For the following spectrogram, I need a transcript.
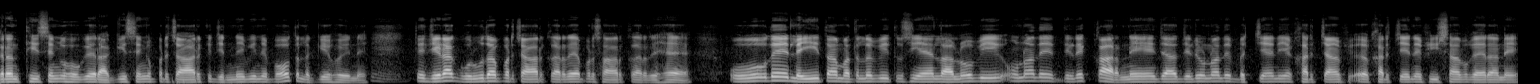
ਗ੍ਰੰਥੀ ਸਿੰਘ ਹੋ ਗਏ ਰਾਗੀ ਸਿੰਘ ਪ੍ਰਚਾਰਕ ਜਿੰਨੇ ਵੀ ਨੇ ਬਹੁਤ ਲੱਗੇ ਹੋਏ ਨੇ। ਤੇ ਜਿਹੜਾ ਗੁਰੂ ਦਾ ਪ੍ਰਚਾਰ ਕਰ ਰਿਹਾ ਪ੍ਰਸਾਰ ਕਰ ਰਿਹਾ ਹੈ ਉਹਦੇ ਲਈ ਤਾਂ ਮਤਲਬ ਵੀ ਤੁਸੀਂ ਐ ਲਾ ਲਓ ਵੀ ਉਹਨਾਂ ਦੇ ਜਿਹੜੇ ਘਰ ਨੇ ਜਾਂ ਜਿਹੜੇ ਉਹਨਾਂ ਦੇ ਬੱਚਿਆਂ ਦੀਆਂ ਖਰਚਾਂ ਖਰਚੇ ਨੇ, ਫੀਸਾਂ ਵਗੈਰਾ ਨੇ,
